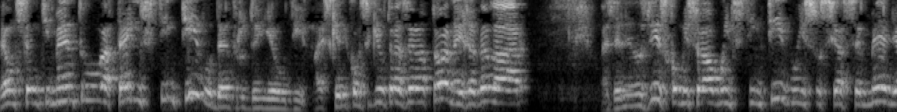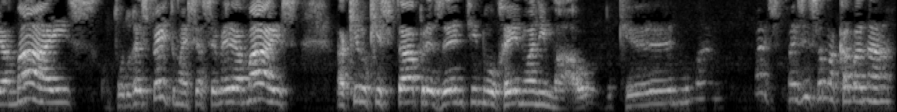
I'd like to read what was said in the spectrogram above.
é um sentimento até instintivo dentro do Yehudi, mas que ele conseguiu trazer à tona e revelar. Mas ele nos diz como isso é algo instintivo, isso se assemelha mais, com todo respeito, mas se assemelha mais àquilo que está presente no reino animal do que no humano. Mas, mas isso é uma kavaná.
